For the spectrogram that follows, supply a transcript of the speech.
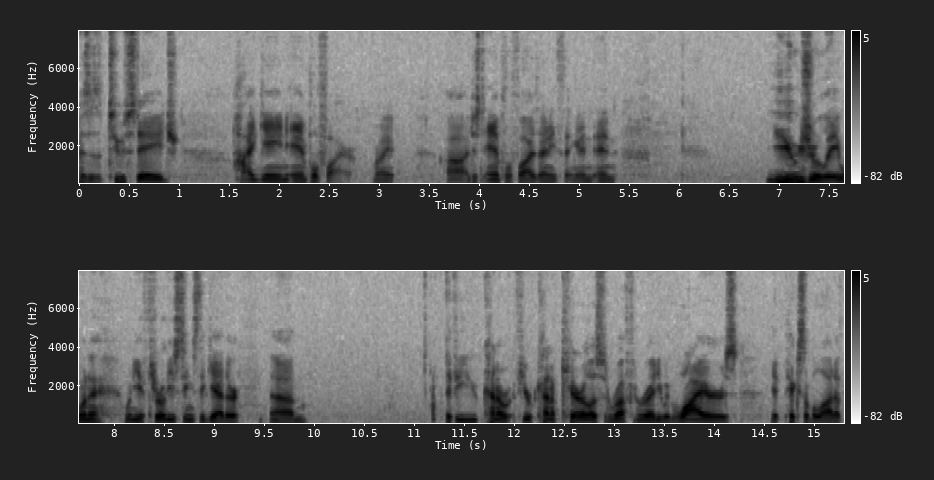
is a two-stage high-gain amplifier, right? Uh, it just amplifies anything. And, and usually when, I, when you throw these things together, um, if you kind of if you're kind of careless and rough and ready with wires, it picks up a lot of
